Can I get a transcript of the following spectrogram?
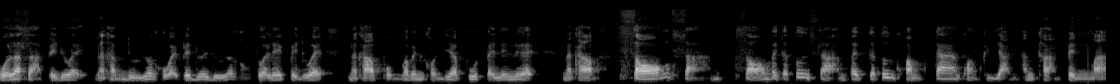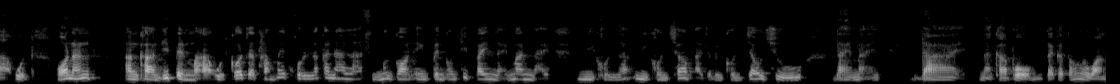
หราศาสตร์ไปด้วยนะครับ ดูเรื่องหวยไปด้วยดูเรื่องของตัวเลขไปด้วยนะครับ ผมก็เป็นคนที่จะพูดไปเรื่อยๆนะครับสองสามสองไปกระตุ้นสามไปกระตุ้นความกล้าความขยันอังคารเป็นมหาอุด เพราะนั้นอังคารที่เป็นมหาอุดก็จะทำให้คนลัคนาราศีมังกรเองเป็นคนที่ไปไหนมาไหน มีคนรักมีคนชอบอาจจะเป็นคนเจ้าชู้ได้ไหมได้นะครับผมแต่ก็ต้องระวัง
